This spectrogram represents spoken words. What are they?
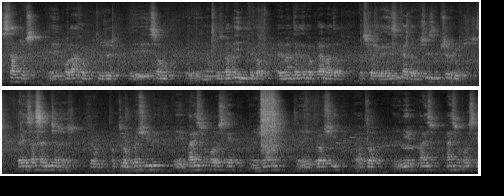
status y, Polakom, którzy y, są no, pozbawieni tego elementarnego prawa do, do swojego języka, do ojczyzny przywrócić. To jest zasadnicza rzecz, którą, o którą prosimy. Y, Państwo polskie, y, rząd y, prosi o to, nie, państwo, państwo polskie,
